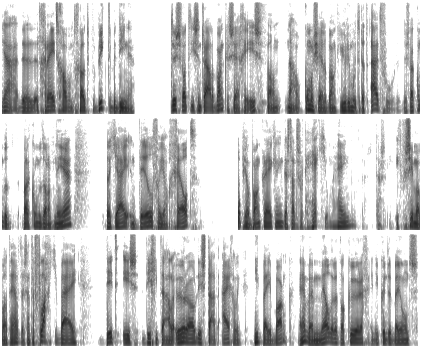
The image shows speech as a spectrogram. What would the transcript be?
ja, de, het gereedschap om het grote publiek te bedienen. Dus wat die centrale banken zeggen is van, nou, commerciële banken, jullie moeten dat uitvoeren. Dus waar komt het, waar komt het dan op neer? Dat jij een deel van jouw geld op jouw bankrekening, daar staat een soort hekje omheen. Of daar, daar, ik verzin maar wat, hè, of daar staat een vlaggetje bij dit is digitale euro. Dit staat eigenlijk niet bij je bank. Hè. Wij melden het wel keurig en je kunt het bij ons,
